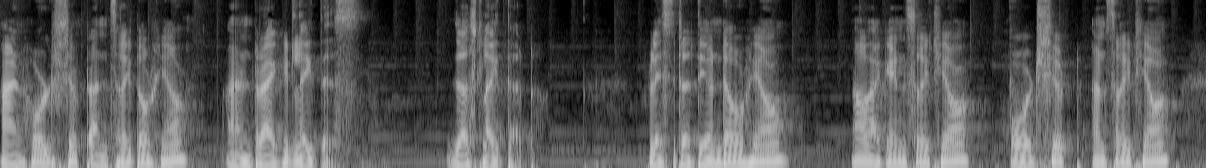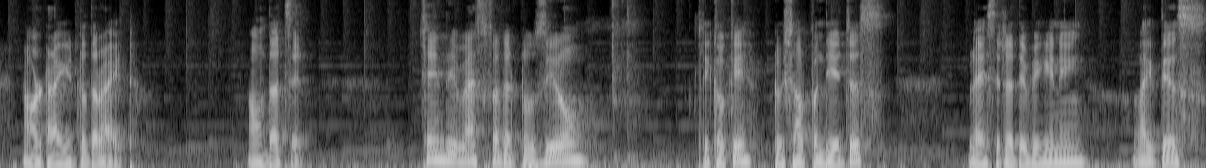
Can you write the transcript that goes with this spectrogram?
and hold shift and select over here and drag it like this. Just like that. Place it at the end over here. Now again select here, hold shift and select here. Now drag it to the right. Now that's it. Change the mask feather to 0. Click OK to sharpen the edges. Place it at the beginning like this.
